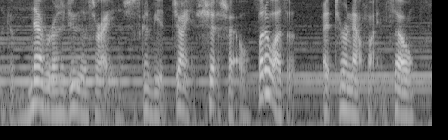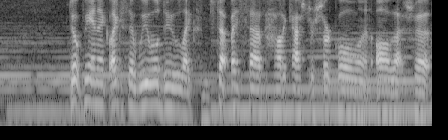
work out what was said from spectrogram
like I'm never to do this right. And It's just to be a giant shit show. But it wasn't. It turned out fine. So don't panic. Like I said, we will do like some step by step how to cast your circle and all that shit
